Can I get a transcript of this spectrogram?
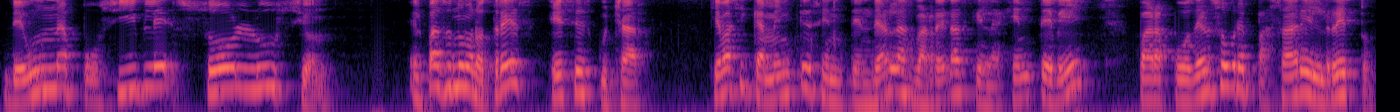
de una posible solución. El paso número 3 es escuchar, que básicamente es entender las barreras que la gente ve para poder sobrepasar el reto.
